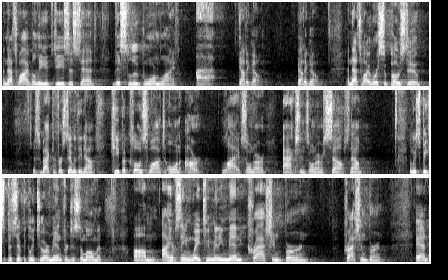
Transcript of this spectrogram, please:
And that's why I believe Jesus said, This lukewarm life, ah, gotta go, gotta go. And that's why we're supposed to, this is back to 1 Timothy now, keep a close watch on our lives, on our actions, on ourselves. Now, let me speak specifically to our men for just a moment. Um, I have seen way too many men crash and burn, crash and burn. And,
